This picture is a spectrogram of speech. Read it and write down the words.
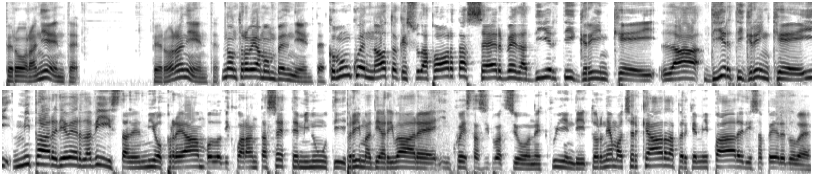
Per ora niente per ora niente. Non troviamo un bel niente. Comunque noto che sulla porta serve la Dirty Green Key. La Dirty Green Key mi pare di averla vista nel mio preambolo di 47 minuti prima di arrivare in questa situazione. Quindi torniamo a cercarla perché mi pare di sapere dov'è.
